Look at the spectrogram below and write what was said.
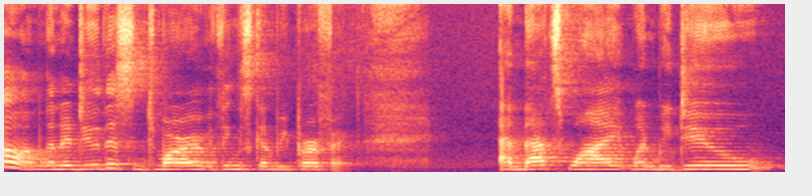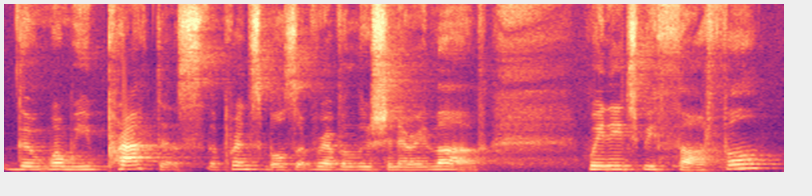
oh, I'm going to do this and tomorrow everything's going to be perfect. And that's why when we do the when we practice the principles of revolutionary love, we need to be thoughtful,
